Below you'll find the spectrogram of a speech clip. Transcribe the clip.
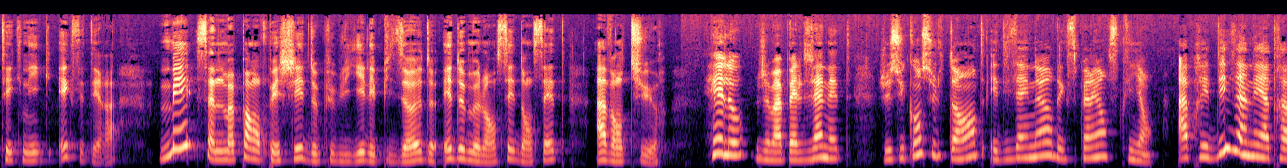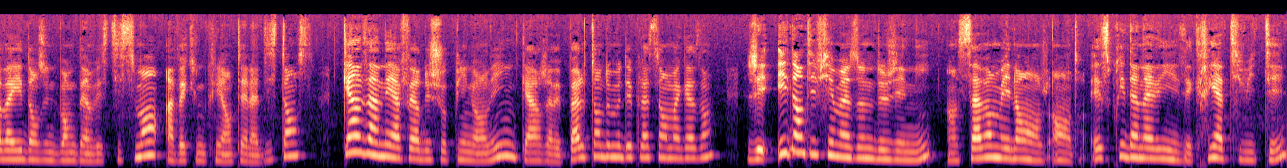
technique, etc. Mais ça ne m'a pas empêché de publier l'épisode et de me lancer dans cette aventure. Hello, je m'appelle Jeannette. Je suis consultante et designer d'expérience client. Après 10 années à travailler dans une banque d'investissement avec une clientèle à distance, 15 années à faire du shopping en ligne car j'avais pas le temps de me déplacer en magasin, j'ai identifié ma zone de génie, un savant mélange entre esprit d'analyse et créativité.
